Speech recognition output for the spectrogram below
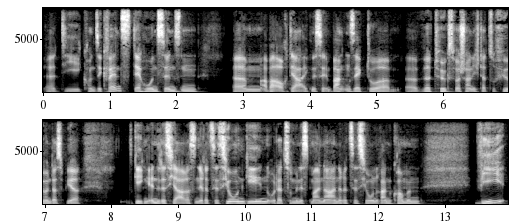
Äh, die Konsequenz der hohen Zinsen, ähm, aber auch der Ereignisse im Bankensektor äh, wird höchstwahrscheinlich dazu führen, dass wir gegen Ende des Jahres in eine Rezession gehen oder zumindest mal nah an eine Rezession rankommen. Wie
